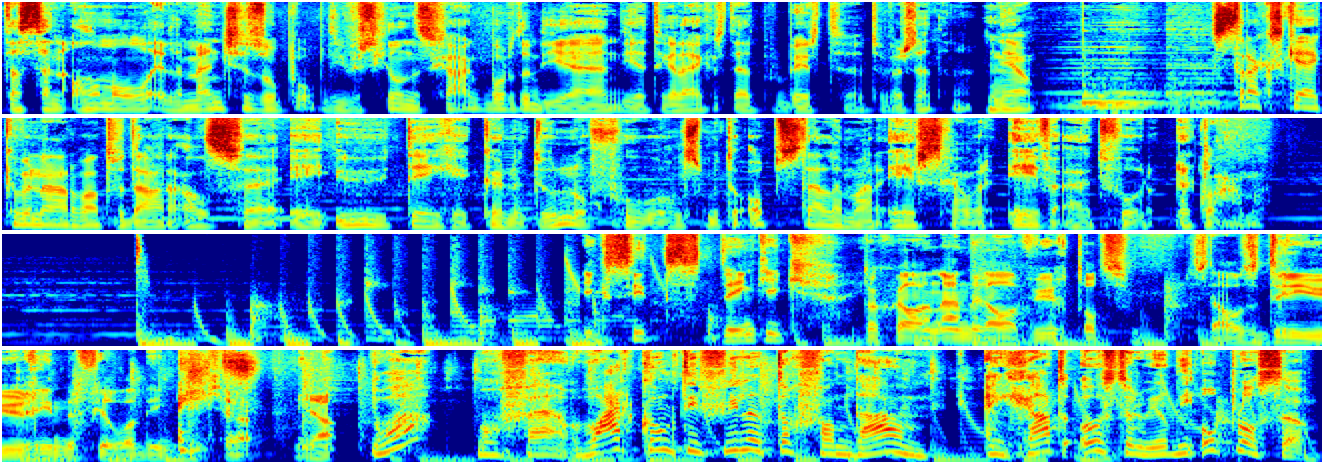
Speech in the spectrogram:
Dat zijn allemaal elementjes op, op die verschillende schaakborden die hij, die hij tegelijkertijd probeert eh, te verzetten. Hè. Ja. Straks kijken we naar wat we daar als EU tegen kunnen doen of hoe we ons moeten opstellen. Maar eerst gaan we er even uit voor reclame. Ik zit, denk ik, toch wel een anderhalf uur tot zelfs drie uur in de file, denk ik. Ja. ja. Wat? Enfin, waar komt die file toch vandaan? En gaat Oosterweel die oplossen?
